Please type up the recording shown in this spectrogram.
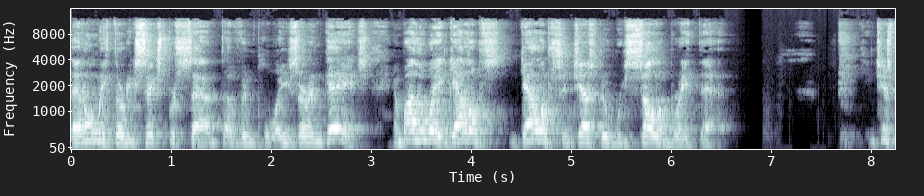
that only 36% of employees are engaged. And by the way, Gallup, Gallup suggested we celebrate that. Just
